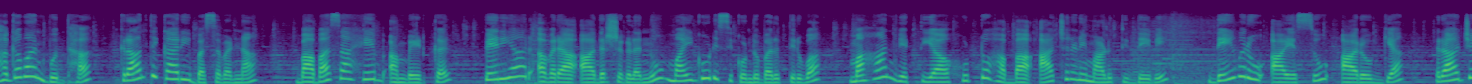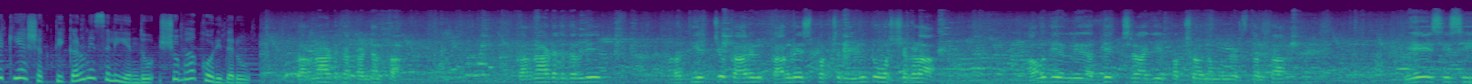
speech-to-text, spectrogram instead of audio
ಭಗವಾನ್ ಬುದ್ಧ, ಕ್ರಾಂತಿಕಾರಿ ಬಸವಣ್ಣ, ಬಾಬಾ ಸಾಹೇಬ್ ಅಂಬೇಡ್ಕರ್, ಪೆರಿಯಾರ್ ಅವರ ಆದರ್ಶಗಳನ್ನು ಮೈಗೂಡಿಸಿಕೊಂಡು ಬರುತ್ತಿರುವ ಮಹಾನ್ ವ್ಯಕ್ತಿಯ ಹುಟ್ಟುಹಬ್ಬ ಆಚರಣೆ ಮಾಡುತ್ತಿದ್ದೇವೆ. ದೇವರು ಆಯಸ್ಸು, ಆರೋಗ್ಯ, ರಾಜಕೀಯ ಶಕ್ತಿ ಕರುಣಿಸಲಿ ಎಂದು ಶುಭ ಕೋರಿದರು. ಕರ್ನಾಟಕ ಕಂಡಂತ ಕರ್ನಾಟಕದಲ್ಲಿ ಅತಿ ಹೆಚ್ಚು ಕಾಂಗ್ರೆಸ್ ಪಕ್ಷದ ಎಂಟು ವರ್ಷಗಳ ಅವಧಿಯಲ್ಲಿ ಅಧ್ಯಕ್ಷರಾಗಿ ಪಕ್ಷವನ್ನು ಮುನ್ನಡೆಸಿದಂಥ ಎ ಸಿ ಸಿ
